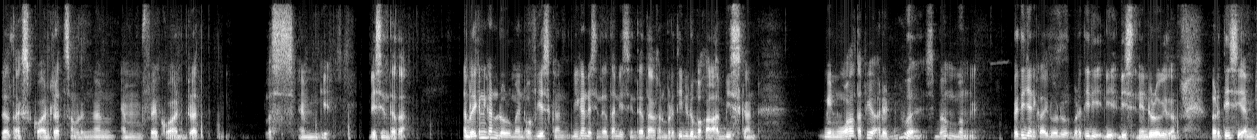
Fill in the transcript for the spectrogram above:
delta X kuadrat sama dengan MV kuadrat plus MG desin theta. Nah berarti kan kan udah lumayan obvious kan. Ini kan desin theta desin theta kan. Berarti ini udah bakal habis kan. Meanwhile tapi ada dua si Bambang ya. Berarti jangan kali dua dulu. Berarti di, di, di sini dulu gitu. Berarti si MG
